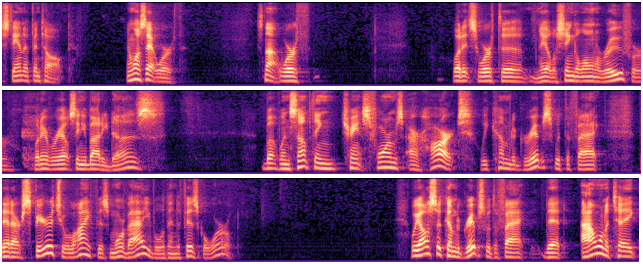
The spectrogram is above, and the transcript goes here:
Just stand up and talk. And what's that worth? It's not worth what it's worth to nail a shingle on a roof or whatever else anybody does. But when something transforms our heart, we come to grips with the fact that our spiritual life is more valuable than the physical world. We also come to grips with the fact that I want to take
